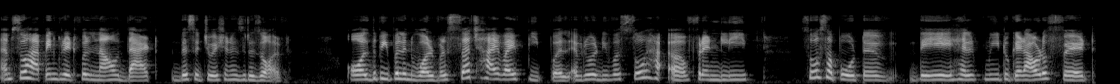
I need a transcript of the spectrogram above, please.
I'm so happy and grateful now that this situation is resolved. All the people involved were such high vibe people. Everybody was so uh, friendly, so supportive. They helped me to get out of it.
